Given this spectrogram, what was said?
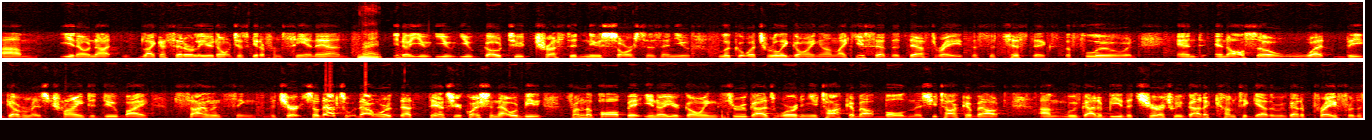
Um, you know, not like I said earlier, you don't just get it from CNN. Right. You know, you, you, you go to trusted news sources and you look at what's really going on. Like you said, the death rate, the statistics, the flu, and, and, and also what the government is trying to do by silencing the church. So that's that word that's to answer your question. That would be from the pulpit. You know, you're going through God's word and you talk about boldness. You talk about um, we've got to be the church. We've got to come together. We've got to pray for the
